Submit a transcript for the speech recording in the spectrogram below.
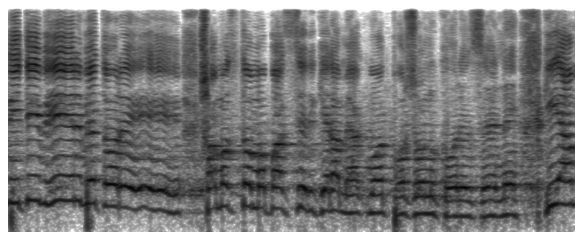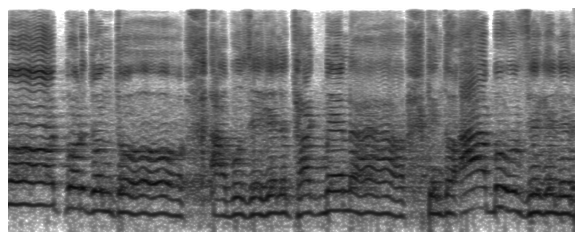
পৃথিবীর ভেতরে সমস্ত মুফাসসির কেরাম একমত পোষণ করেছেন। কিয়ামত পর্যন্ত আবু জেহেল থাকবে না কিন্তু আবু জেগেলের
